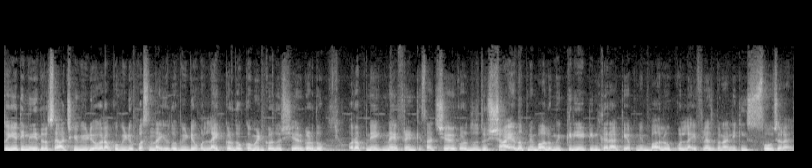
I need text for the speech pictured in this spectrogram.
तो ये थी मेरी तरफ़ से आज की वीडियो अगर आपको वीडियो पसंद आई हो तो वीडियो को लाइक कर दो कमेंट कर दो शेयर कर दो और अपने एक नए फ्रेंड के साथ शेयर कर दो, जो शायद अपने बालों में क्रिएटिन करा के अपने बालों को लाइफलेस बनाने की सोच रहा है।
